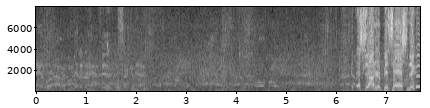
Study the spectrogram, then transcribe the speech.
And we're about a minute and a half in the second half. That shit out here, bitch ass nigga.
